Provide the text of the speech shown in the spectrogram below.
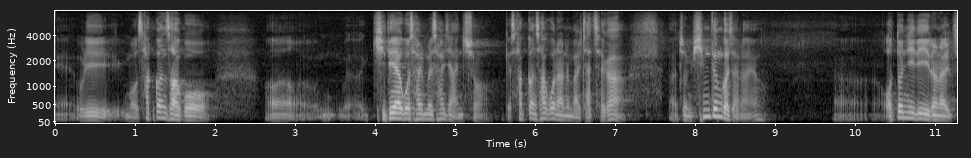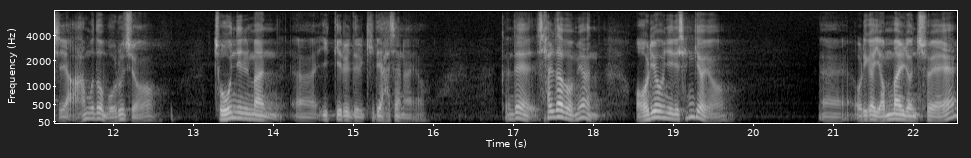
에, 우리 뭐 사건 사고 어, 기대하고 삶을 살지 않죠. 사건 사고라는 말 자체가 좀 힘든 거잖아요. 어, 어떤 일이 일어날지 아무도 모르죠. 좋은 일만 어, 있기를 늘 기대하잖아요. 그런데 살다 보면 어려운 일이 생겨요. 에, 우리가 연말 연초에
